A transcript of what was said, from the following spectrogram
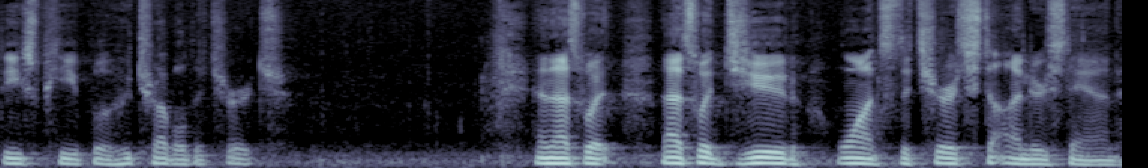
these people who trouble the church. And that's what, that's what Jude wants the church to understand.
